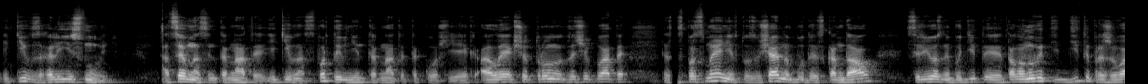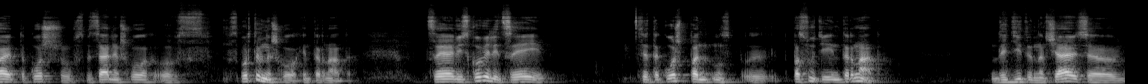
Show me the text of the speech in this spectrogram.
які взагалі існують. А це в нас інтернати, які в нас спортивні інтернати також є. Але якщо трону зачіпати спортсменів, то звичайно буде скандал серйозний, бо діти, талановиті діти проживають також в спеціальних школах, в спортивних школах-інтернатах. Це військові ліцеї, це також ну, е, по суті інтернат, де діти навчаються в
